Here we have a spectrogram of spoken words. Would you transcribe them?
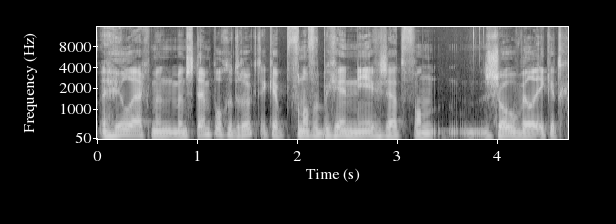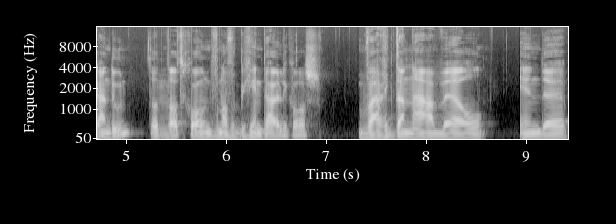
heel erg mijn, mijn stempel gedrukt. Ik heb vanaf het begin neergezet van zo wil ik het gaan doen. Dat mhm. dat gewoon vanaf het begin duidelijk was. Waar ik daarna wel in de,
